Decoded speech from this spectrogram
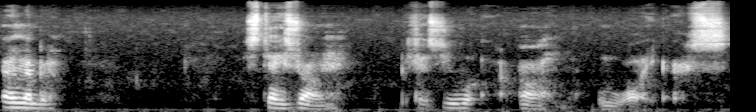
remember, stay strong, because you are all warriors.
